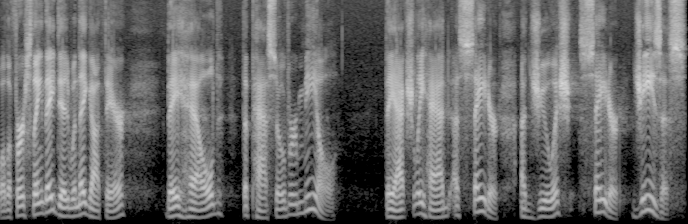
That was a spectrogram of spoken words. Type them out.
Well, the first thing they did when they got there, they held the Passover meal. They actually had a Seder, a Jewish Seder. Jesus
